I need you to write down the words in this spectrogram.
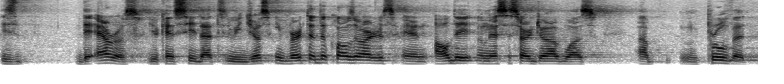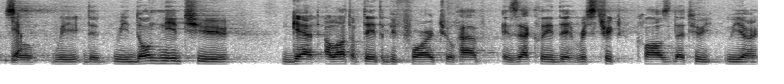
is the arrows. You can see that we just inverted the clause orders and all the unnecessary job was uh, improved. So Yeah. we, did, we don't need to get a lot of data before to have exactly the restrict clause that we, we are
